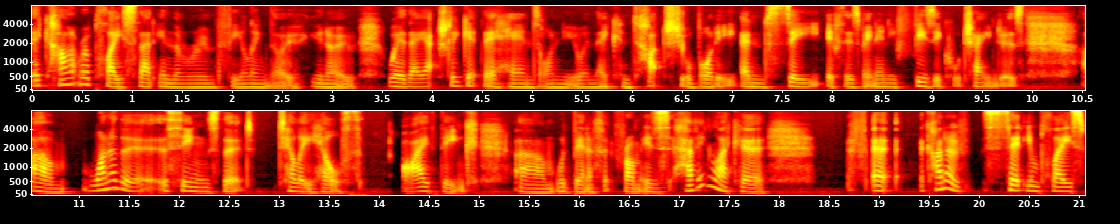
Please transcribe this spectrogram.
it can't replace that in the room feeling though you know where they actually get their hands on you and they can touch your body and see if there's been any physical changes um, one of the things that telehealth i think um, would benefit from is having like a, a kind of set in place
